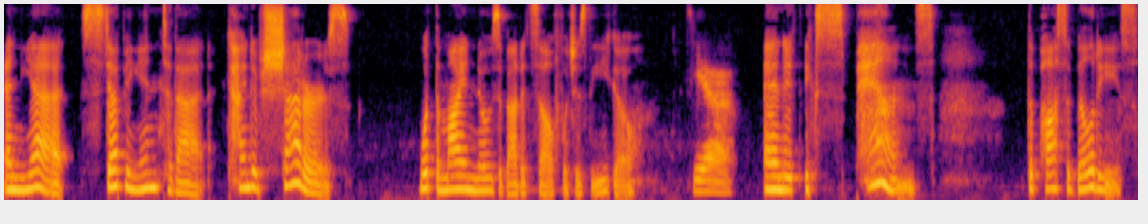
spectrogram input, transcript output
And yet, stepping into that kind of shatters what the mind knows about itself, which is the ego. Yeah. And it expands the possibilities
